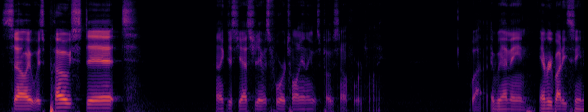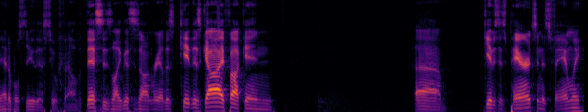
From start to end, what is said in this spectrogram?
So it was posted. I think just yesterday was 420. I think it was posted on 420 what I mean, everybody's seen edibles do this to a fella, but this is like this is unreal. This kid, this guy, fucking uh, gives his parents and his family.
